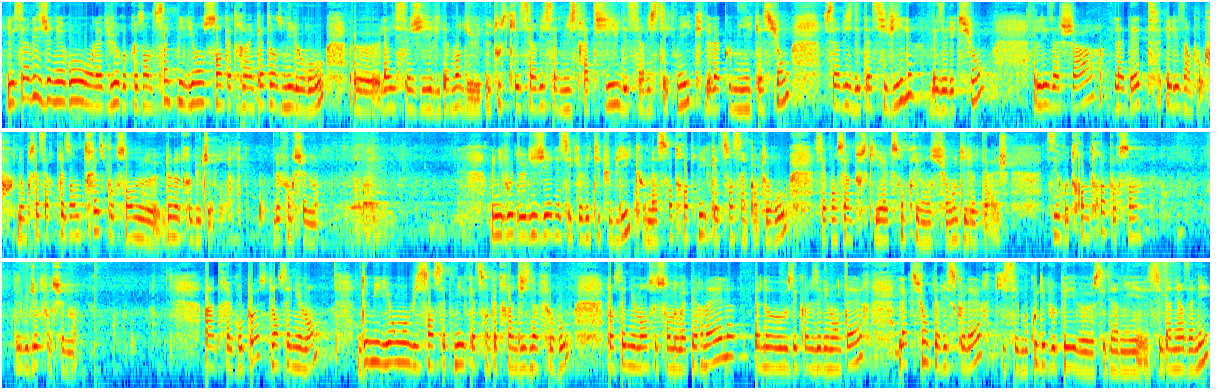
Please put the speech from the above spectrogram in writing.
Les services généraux, on l'a vu, représentent 5 194 000 euros. Euh, là, il s'agit évidemment de tout ce qui est services administratifs, des services techniques, de la communication, services d'état civil, les élections, les achats, la dette et les impôts. Donc ça, ça représente 13% de notre budget de fonctionnement. Au niveau de l'hygiène et sécurité publique, on a 130 450 euros. Ça concerne tout ce qui est action de prévention, dilotage. 0,33% des budgets de fonctionnement. Un très gros poste, l'enseignement, 2 807 499 euros. L'enseignement, ce sont nos maternelles, nos écoles élémentaires, l'action périscolaire qui s'est beaucoup développée euh, ces, dernières années,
